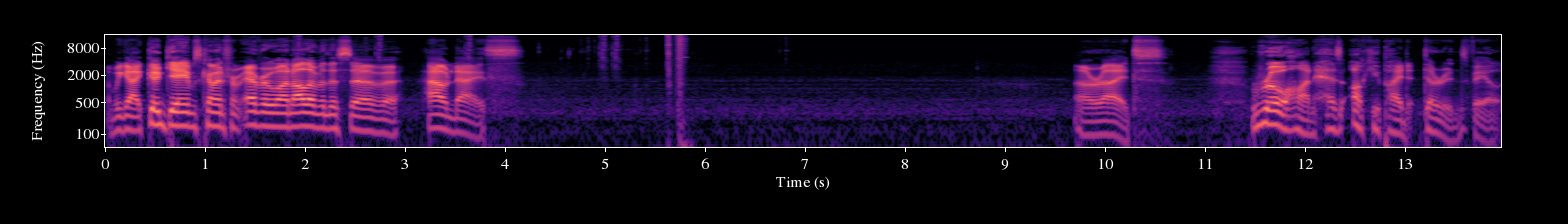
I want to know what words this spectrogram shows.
And we got good games coming from everyone all over the server. How nice. All right. Rohan has occupied Durin's Vale,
